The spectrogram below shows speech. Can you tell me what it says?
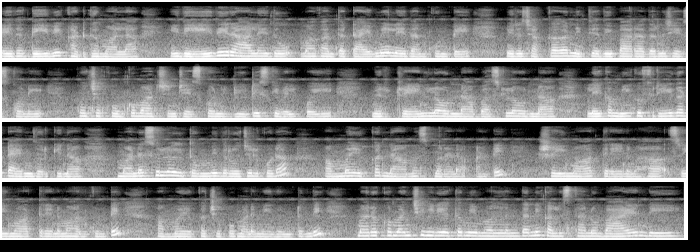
లేదా దేవి ఖడ్గమాల ఇది ఏది రాలేదు మాకు అంత టైమే లేదనుకుంటే మీరు చక్కగా నిత్య దీపారాధన చేసుకొని కొంచెం కుంకుమార్చన చేసుకొని డ్యూటీస్కి వెళ్ళిపోయి మీరు ట్రైన్లో ఉన్నా బస్సులో ఉన్నా లేక మీకు ఫ్రీగా టైం దొరికినా మనసులో ఈ తొమ్మిది రోజులు కూడా అమ్మ యొక్క నామస్మరణ అంటే శ్రీమాత్రే నమ శ్రీమాత్రే నమ అనుకుంటే అమ్మ యొక్క చూపు మన మీద ఉంటుంది. మరొక మంచి వీడియోతో మిమ్మల్ని అందరినీ కలుస్తాను. బాయ్ అండి.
